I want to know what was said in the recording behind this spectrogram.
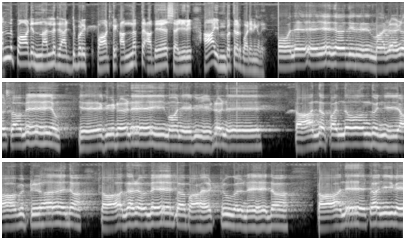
അന്ന് പാടിയ നല്ലൊരു അടിപൊളി പാട്ട് അന്നത്തെ അതേ ശൈലിയിൽ ആ ഇമ്പത്തിലാണ് പാടിയ നിങ്ങൾ. ഓനതിൽ മരണ സമയം ഏകിടണേ മനകിടണേ. താന പന്നാന്തുഞ്ഞിയാവിട്ട് ഹേദ സാദരമേ പാട്ടുകൾ മേത താനേ തനികെ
